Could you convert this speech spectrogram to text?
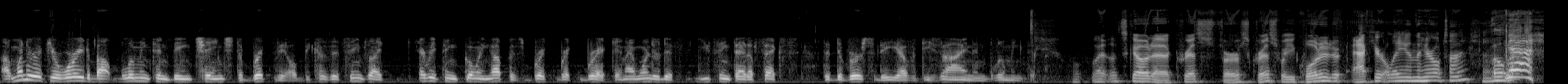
I wonder if you're worried about Bloomington being changed to Brickville because it seems like everything going up is brick, brick, brick. And I wondered if you think that affects the diversity of design in Bloomington. Well, let's go to Chris first. Chris, were you quoted accurately in the Herald Times? Well,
